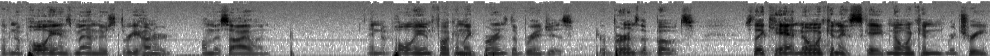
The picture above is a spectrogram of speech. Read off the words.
of Napoleon's men, there's 300 on this island, and Napoleon fucking like burns the bridges or burns the boats, so they can't. No one can escape. No one can retreat.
